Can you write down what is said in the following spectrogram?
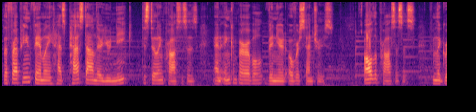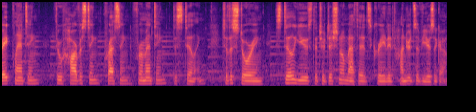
The Frapin family has passed down their unique distilling processes and incomparable vineyard over centuries. All the processes, from the grape planting through harvesting, pressing, fermenting, distilling, to the storing, still use the traditional methods created hundreds of years ago.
